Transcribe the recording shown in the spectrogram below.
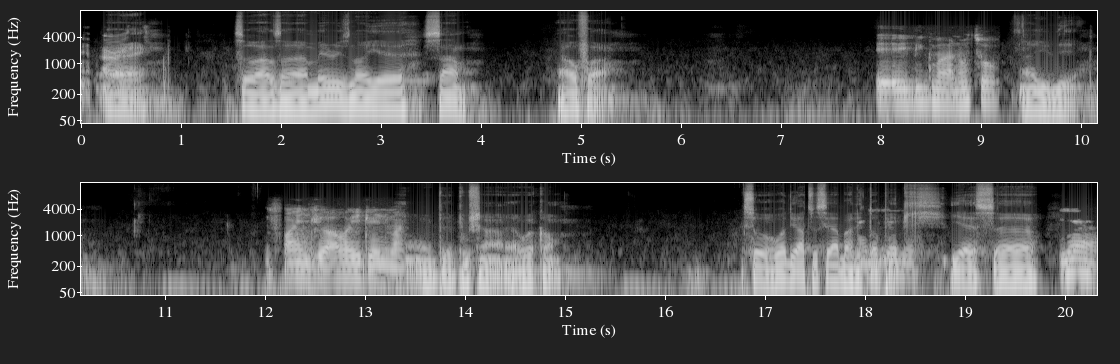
All right. So as uh, Mary is not here, Sam, Alpha, Hey, big man, what's up? how you doing? Fine, Joe. How are you doing, man? Push on. Uh, welcome. So, what do you have to say about the Can you hear topic? Yes. Uh, Yeah.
